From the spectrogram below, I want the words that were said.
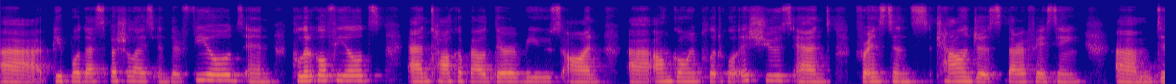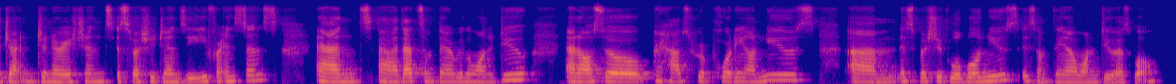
uh, people that specialize in their fields and political fields and talk about their views on uh, ongoing political issues and, for instance, challenges that are facing um, the gen- generations, especially Gen Z, for instance. And uh, that's something I really want to do. And also, perhaps reporting on news, um, especially global news, is something I want to do as well.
